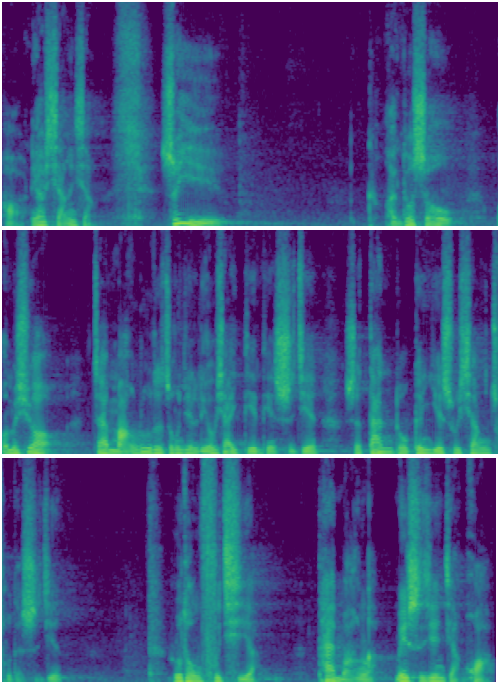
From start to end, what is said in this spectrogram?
好，你要想一想。所以很多时候，我们需要在忙碌的中间留下一点点时间，是单独跟耶稣相处的时间。如同夫妻啊，太忙了，没时间讲话，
